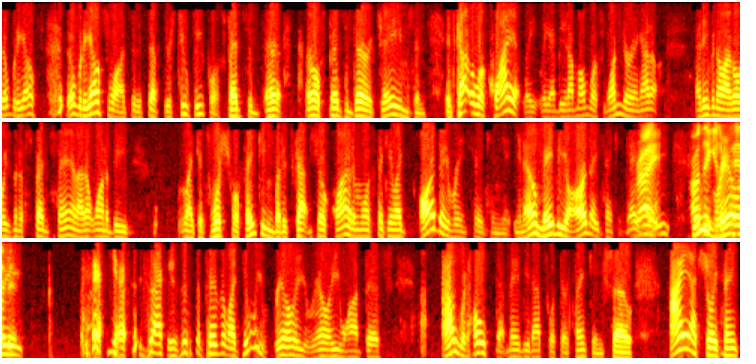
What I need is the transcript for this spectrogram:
Nobody else. Nobody else wants it except there's two people, Spence and uh, Errol Spence and Derrick James, and it's gotten a little quiet lately. I mean, I'm almost wondering. I don't. And even though I've always been a Spence fan, I don't want to be like it's wishful thinking, but it's gotten so quiet. I'm almost thinking like, are they rethinking it? You know, maybe are they thinking, hey, Right. we, Are they we to really? pivot? yeah, exactly. Is this the pivot? Like, do we really, really want this? I- would hope that maybe that's what they're thinking. So, I actually think,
